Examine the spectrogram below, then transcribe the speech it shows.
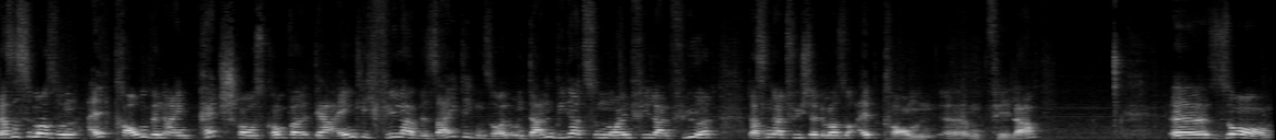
Das ist immer so ein Albtraum, wenn ein Patch rauskommt, weil der eigentlich Fehler beseitigen soll und dann wieder zu neuen Fehlern führt. Das sind natürlich dann immer so Albtraumfehler. Äh, so,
